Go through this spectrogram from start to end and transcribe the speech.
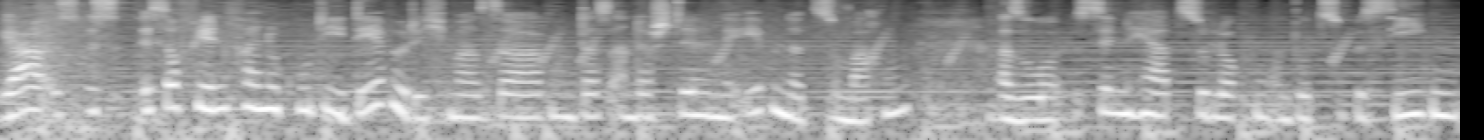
ja, es ist, ist auf jeden Fall eine gute Idee, würde ich mal sagen, das an der stillen Ebene zu machen. Also Sinn herzulocken und dort zu besiegen,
